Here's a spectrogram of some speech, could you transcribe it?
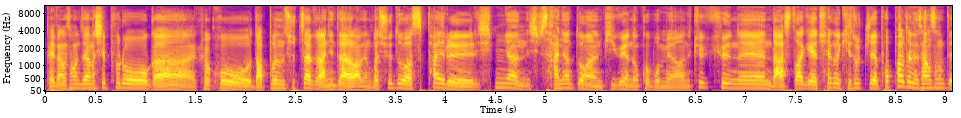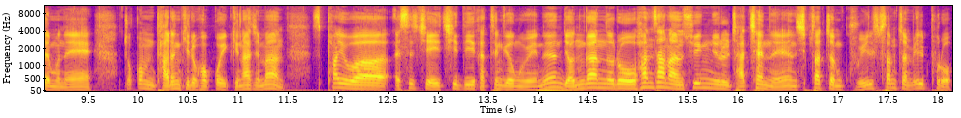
배당 성장 10%가 결코 나쁜 숫자가 아니다라는 거 슈드와 스파이를 10년, 14년 동안 비교해 놓고 보면 QQ는 나스닥의 최근 기술주의 폭발적인 상승 때문에 조금 다른 길을 걷고 있긴 하지만 스파이와 SCHD 같은 경우에는 연간으로 환산한 수익률 자체는 14.91, 13.1%,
